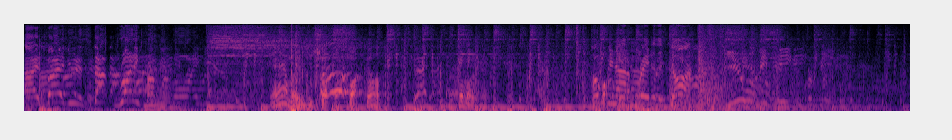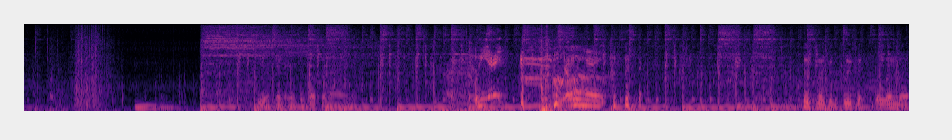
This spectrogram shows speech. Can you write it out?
I advise you to stop running from me, boy. Yeah, I'm ready to shut the fuck up. Come on here. Hope you're not Fucking afraid of the dark. You will be beaten for being. He is gonna hit the button now, Oh, he ain't! no, oh, he ain't! Fucking Blueface still in there.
